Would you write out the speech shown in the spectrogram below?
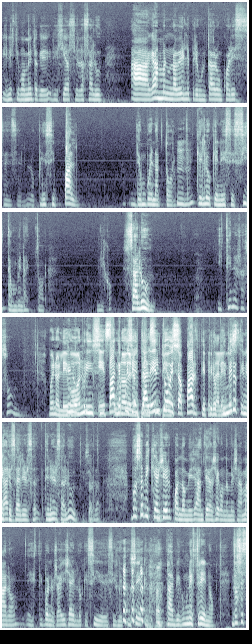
en este momento que decías la salud. A Gassman una vez le preguntaron cuál es, lo principal de un buen actor, qué es lo que necesita un buen actor. Dijo, salud. Y tiene razón. Bueno, Lebón es uno Después el talento es aparte, pero primero tienes que salir, tener salud. Vos sabés que ayer, cuando me, antes de ayer cuando me llamaron, este, bueno, ya ella enloquecí, de decir, me puse también un estreno. Entonces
